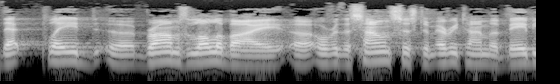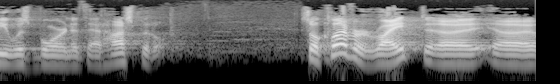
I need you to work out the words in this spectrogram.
that played uh, Brahms' lullaby uh, over the sound system every time a baby was born at that hospital. So clever, right? Uh, uh,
